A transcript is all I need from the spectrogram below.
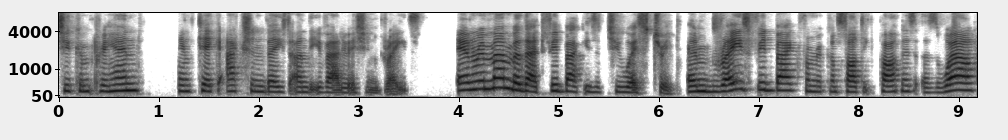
to comprehend and take action based on the evaluation grades. And remember that feedback is a two-way street. Embrace feedback from your consulting partners as well.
